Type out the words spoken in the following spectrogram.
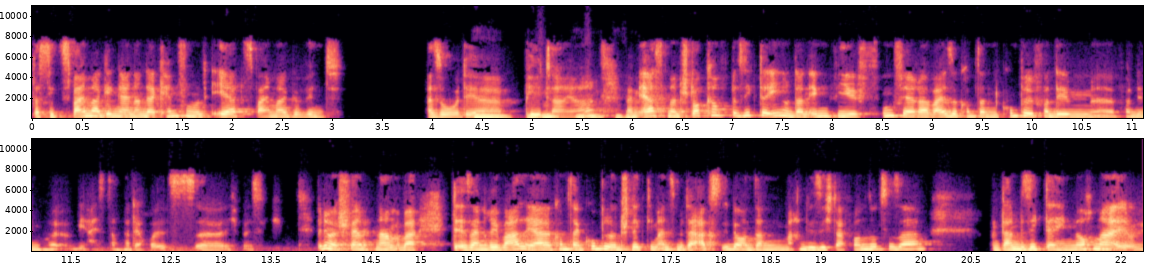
dass sie zweimal gegeneinander kämpfen und er zweimal gewinnt. Also der Mhm, Peter, ja. mhm, mhm. Beim ersten Mal im Stockkampf besiegt er ihn und dann irgendwie unfairerweise kommt dann ein Kumpel von dem, äh, von dem, wie heißt nochmal der Holz, äh, ich weiß nicht, bin immer schwer mit Namen, aber der, sein Rivale, ja, kommt ein Kumpel und schlägt ihm eins mit der Axt über und dann machen die sich davon sozusagen. Und dann besiegt er ihn nochmal.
